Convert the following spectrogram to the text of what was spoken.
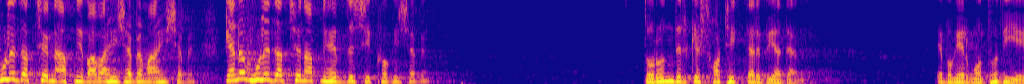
ভুলে যাচ্ছেন আপনি বাবা হিসাবে, মা হিসাবে? কেন ভুলে যাচ্ছেন আপনি হেফজের শিক্ষক হিসাবে? তরুণদেরকে সঠিক তার বিয়া দেন এবং এর মধ্য দিয়ে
